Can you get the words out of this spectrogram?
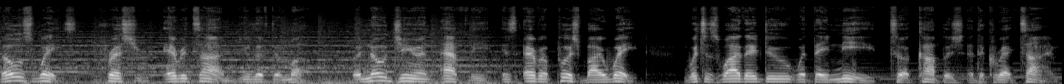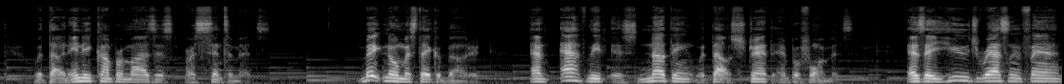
Those weights press you every time you lift them up. But no genuine athlete is ever pushed by weight, which is why they do what they need to accomplish at the correct time, without any compromises or sentiments. Make no mistake about it, an athlete is nothing without strength and performance. As a huge wrestling fan,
